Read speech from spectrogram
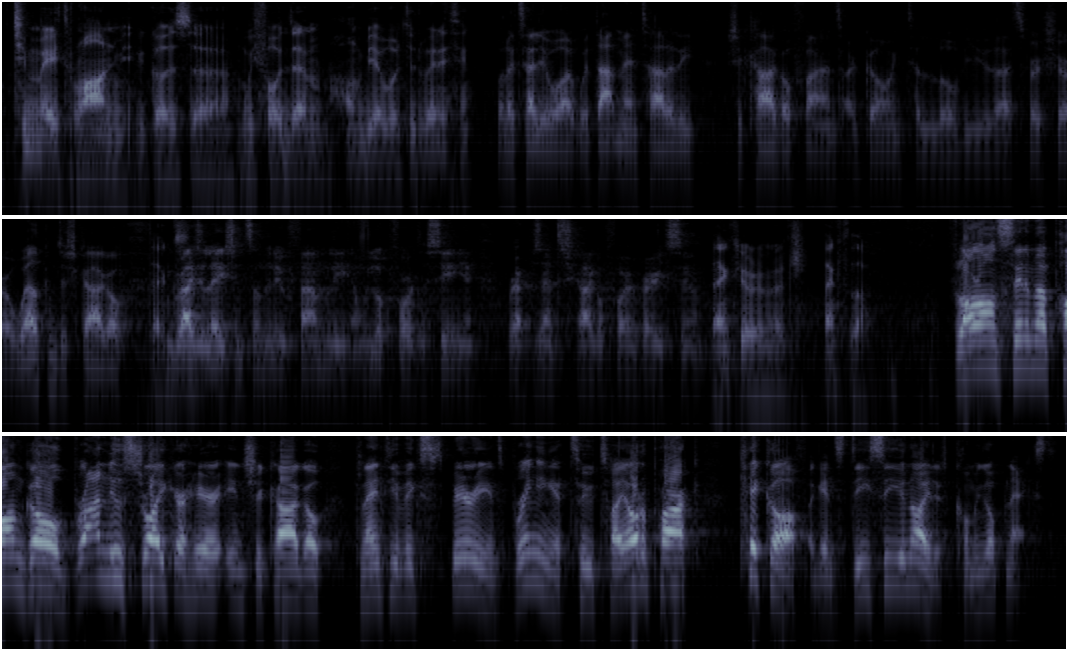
teammate around me because uh, without them, I won't be able to do anything. Well, I tell you what, with that mentality, Chicago fans are going to love you, that's for sure. Welcome to Chicago. Thanks. Congratulations on the new family, and we look forward to seeing you represent the Chicago Fire very soon. Thank you very much. Thanks for that. Florent Sinama Pongolle, brand new striker here in Chicago. Plenty of experience bringing it to Toyota Park. Kickoff against DC United coming up next.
